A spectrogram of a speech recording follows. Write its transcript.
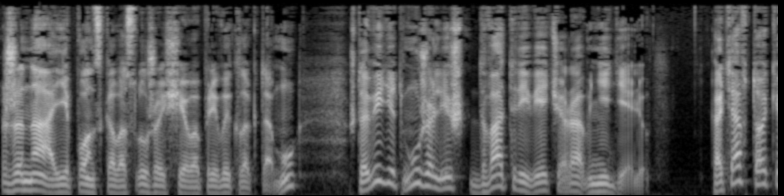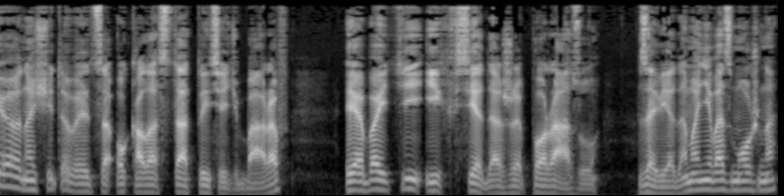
Жена японского служащего привыкла к тому, что видит мужа лишь 2-3 вечера в неделю – Хотя в Токио насчитывается около ста тысяч баров, и обойти их все даже по разу заведомо невозможно,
